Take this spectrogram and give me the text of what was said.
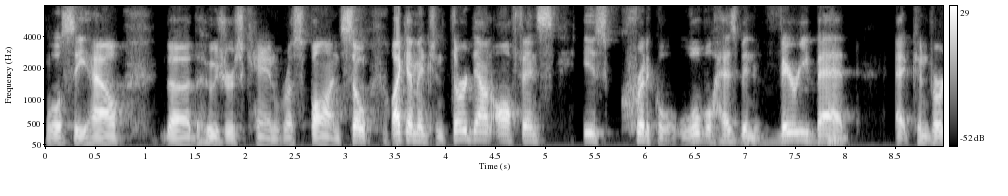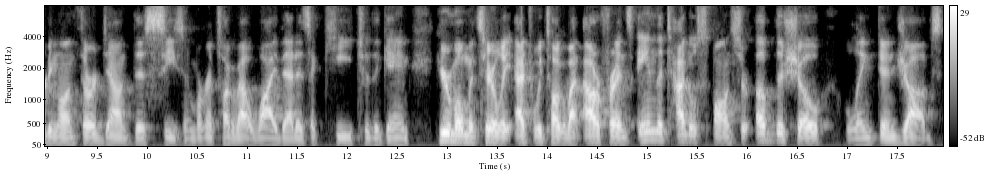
We'll see how the, the Hoosiers can respond. So, like I mentioned, third down offense is critical. Louisville has been very bad at converting on third down this season. We're going to talk about why that is a key to the game here momentarily after we talk about our friends and the title sponsor of the show, LinkedIn Jobs.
